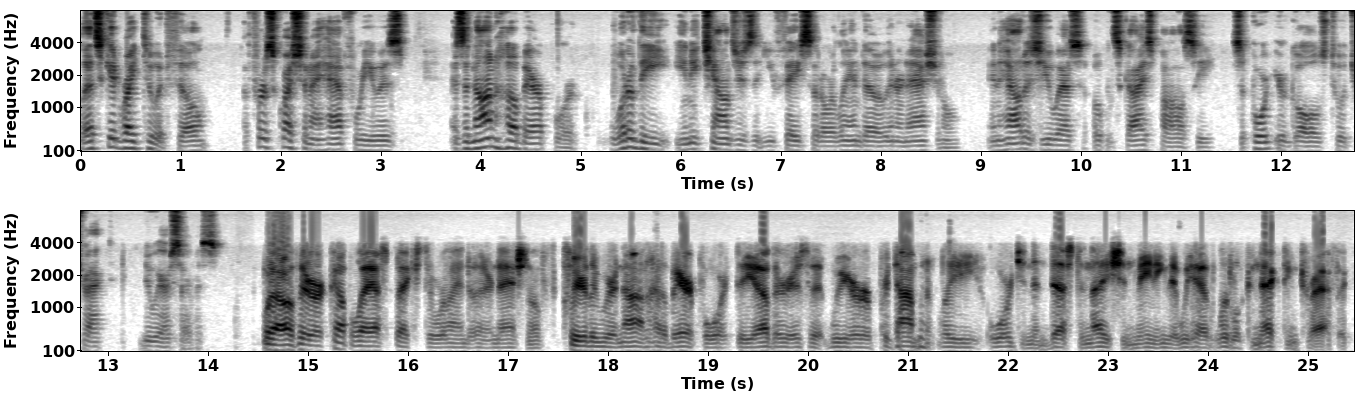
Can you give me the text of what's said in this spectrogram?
Let's get right to it, Phil. The first question I have for you is As a non hub airport, what are the unique challenges that you face at Orlando International and how does U.S. Open Skies policy support your goals to attract new air service? Well, there are a couple aspects to Orlando International. Clearly, we're a non hub airport. The other is that we are predominantly origin and destination, meaning that we have little connecting traffic.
